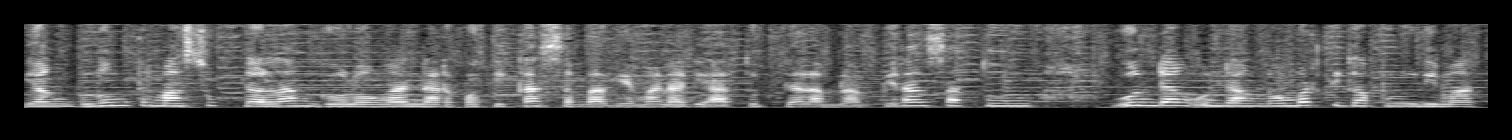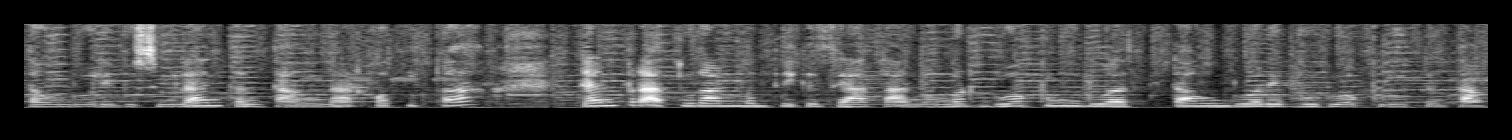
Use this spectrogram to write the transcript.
yang belum termasuk dalam golongan narkotika sebagaimana diatur dalam lampiran 1 Undang-Undang Nomor 35 Tahun 2009 tentang narkotika dan Peraturan Menteri Kesehatan Nomor 22 Tahun 2020 tentang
